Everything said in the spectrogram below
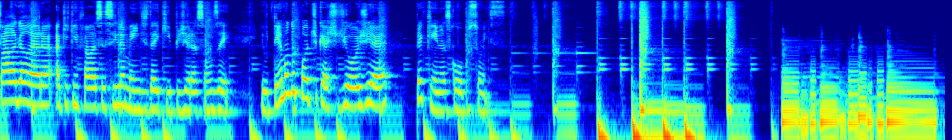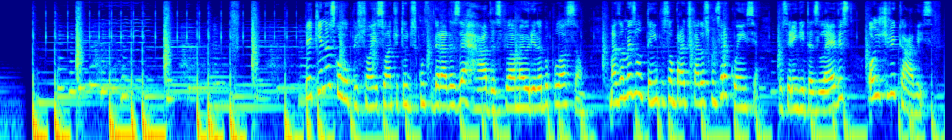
Fala galera, aqui quem fala é Cecília Mendes da equipe Geração Z. E o tema do podcast de hoje é Pequenas Corrupções. Pequenas corrupções são atitudes consideradas erradas pela maioria da população, mas ao mesmo tempo são praticadas com frequência, por serem ditas leves ou justificáveis.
